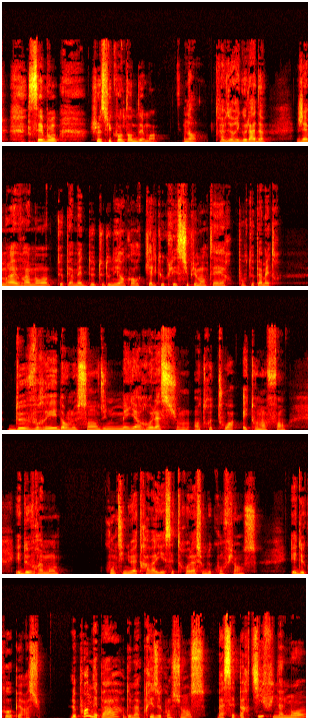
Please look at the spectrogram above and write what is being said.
c'est bon, je suis contente de moi. Non, trêve de rigolade, j'aimerais vraiment te permettre de te donner encore quelques clés supplémentaires pour te permettre d'œuvrer dans le sens d'une meilleure relation entre toi et ton enfant et de vraiment continuer à travailler cette relation de confiance et de coopération. Le point de départ de ma prise de conscience, bah, c'est parti finalement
